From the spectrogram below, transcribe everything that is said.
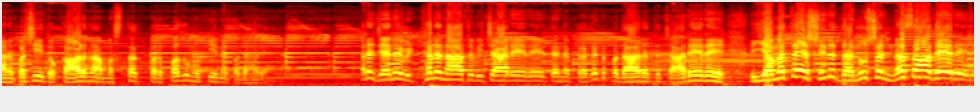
અને પછી તો કાળના મસ્તક પર પગ મૂકીને પધાર્યા. અરે જેને વિઠ્ઠલનાથ વિચારે રે, તેને પ્રગટ પદાર્થ ચારે રે, યમતે શિર ધનુષ ન સાધે રે,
